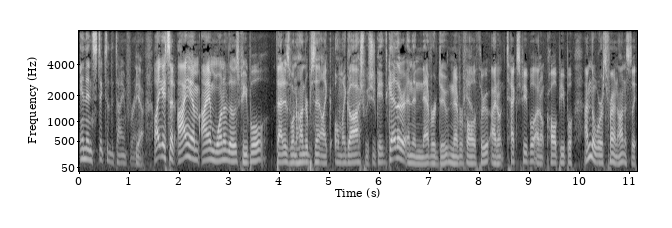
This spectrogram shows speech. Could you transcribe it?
and then stick to the time frame. Yeah. Like I said, I am I am one of those people that is 100% like, "Oh my gosh, we should get together," and then never do, never follow through. I don't text people, I don't call people. I'm the worst friend, honestly.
